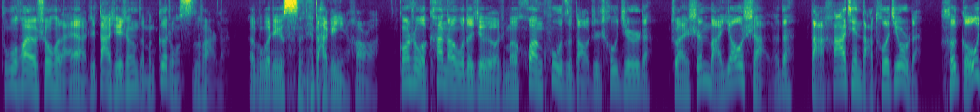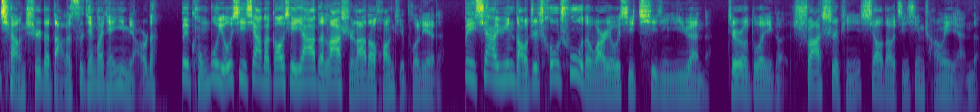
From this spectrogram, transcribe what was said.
不过话又说回来啊，这大学生怎么各种死法呢？啊，不过这个死得打个引号啊，光是我看到过的就有什么换裤子导致抽筋儿的，转身把腰闪了的，打哈欠打脱臼的，和狗抢吃的，打了四千块钱疫苗的，被恐怖游戏吓到高血压的，拉屎拉到黄体破裂的，被吓晕导致抽搐的，玩游戏气进医院的。今儿又多一个刷视频笑到急性肠胃炎的。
